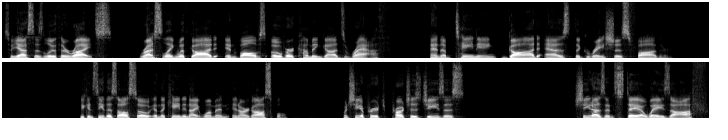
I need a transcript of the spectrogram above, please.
So, yes, as Luther writes, wrestling with God involves overcoming God's wrath and obtaining God as the gracious Father. You can see this also in the Canaanite woman in our gospel. When she approaches Jesus, she doesn't stay a ways off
